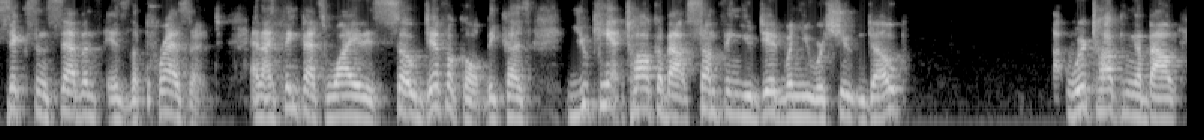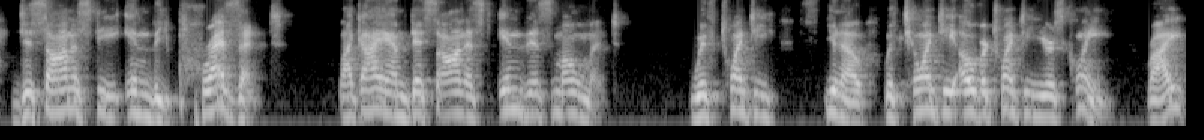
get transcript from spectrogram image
Six and seventh is the present. And I think that's why it is so difficult because you can't talk about something you did when you were shooting dope. Uh, we're talking about dishonesty in the present like I am dishonest in this moment with 20, you know, with 20 over 20 years clean, right?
